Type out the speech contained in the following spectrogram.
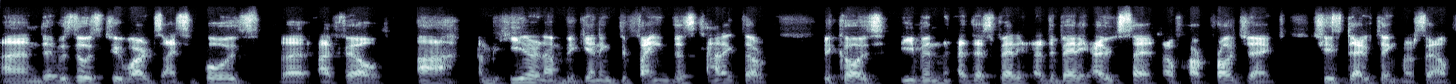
And it was those two words, I suppose, that I felt, ah, I'm here and I'm beginning to find this character because even at this very at the very outset of her project, she's doubting herself.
